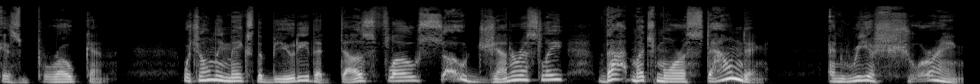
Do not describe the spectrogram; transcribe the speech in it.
is broken, which only makes the beauty that does flow so generously that much more astounding and reassuring.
